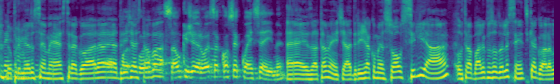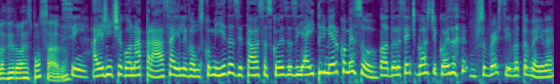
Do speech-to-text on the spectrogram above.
No Verdade. primeiro semestre agora, a Adri Foi, já foi estava... uma ação que gerou essa consequência aí, né? É, exatamente. A Adri já começou a auxiliar o trabalho com os adolescentes, que agora ela virou a responsável. Sim. Aí a gente chegou na praça, aí levamos comidas e tal, essas coisas. E aí primeiro começou. O adolescente gosta de coisa subversiva também, né?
